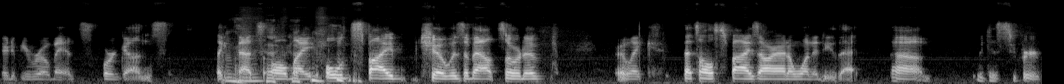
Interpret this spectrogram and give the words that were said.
there to be romance or guns. Like that's all my old spy show was about sort of. Or like that's all spies are. I don't want to do that. Um, which is super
